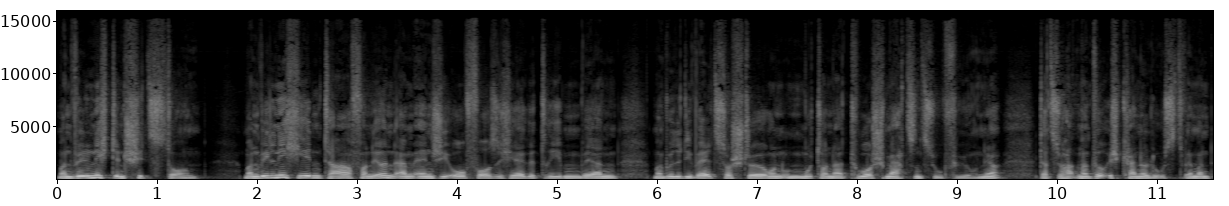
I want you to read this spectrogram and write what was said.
man will nicht den Shitstorm man will nicht jeden Tag von irgendeinem NGO vor sich hergetrieben werden. Man würde die Welt zerstören und Mutter Natur Schmerzen zuführen. Ja? Dazu hat man wirklich keine Lust. Wenn man,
